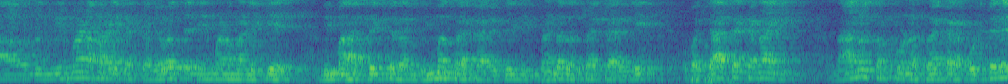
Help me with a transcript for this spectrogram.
ಆ ಒಂದು ನಿರ್ಮಾಣ ಮಾಡಲಿಕ್ಕೆ ಅಂತ ವ್ಯವಸ್ಥೆ ನಿರ್ಮಾಣ ಮಾಡಲಿಕ್ಕೆ ನಿಮ್ಮ ಅಧ್ಯಕ್ಷರ ನಿಮ್ಮ ಸಹಕಾರ ನಿಮ್ಮ ತಂಡದ ಸಹಕಾರ ಇರಲಿ ಒಬ್ಬ ಶಾಸಕನಾಗಿ ನಾನು ಸಂಪೂರ್ಣ ಸಹಕಾರ ಕೊಡ್ತೇನೆ.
